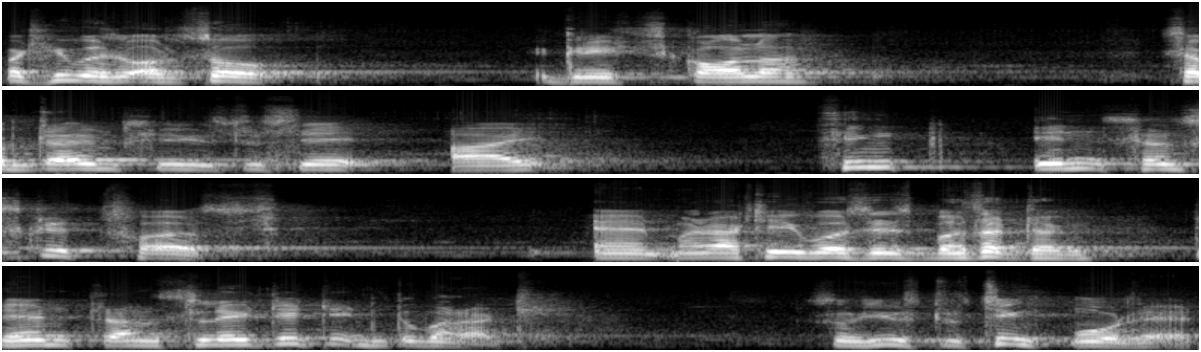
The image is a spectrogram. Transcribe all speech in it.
But he was also a great scholar. Sometimes he used to say, I think in Sanskrit first, and Marathi was his mother tongue, then translate it into Marathi. So he used to think more there.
